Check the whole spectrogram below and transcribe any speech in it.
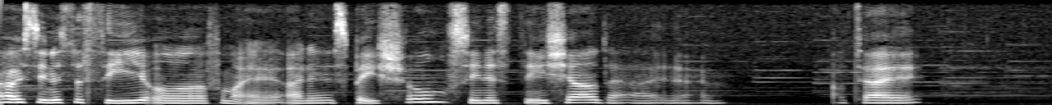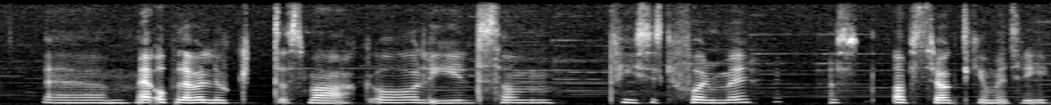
Jeg har jo synestesi, og for meg er det spatial synesthesia. Det er uh, at jeg uh, Jeg opplever lukt og smak og lyd som fysiske former. Abstrakt geometri.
